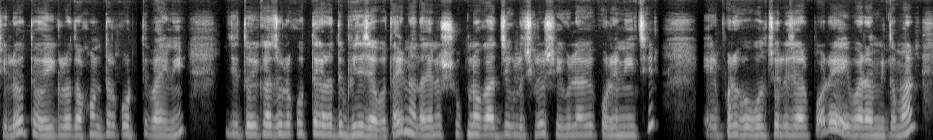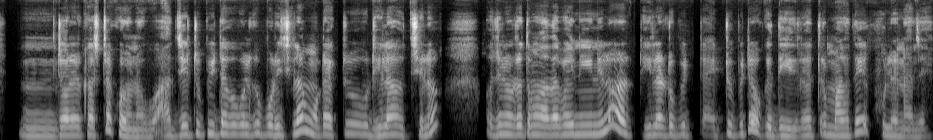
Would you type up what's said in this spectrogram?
ছিল। তো এইগুলো তখন তো আর করতে পারিনি। যেহেতু ওই কাজগুলো করতে গেলে তো ভিজে যাব, তাই না? তাই জন্য শুকনো কাজ যেগুলো ছিল, সেগুলো আগে করে নিয়েছি। এরপরে গোগল চলে যাওয়ার পরে এবার আমি তোমার জলের কাজটা করে নেব। আর যে টুপিটা গোগলকে পরিয়েছিলাম ওটা একটু ঢিলা হচ্ছিল। ওই জন্য ওটা তোমার দাদাভাই নিয়ে নিল, আর ঢিলা টুপির টাইট টুপিটা ওকে দিয়ে দিল। তোর মাথা থেকে খুলে না যায়।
